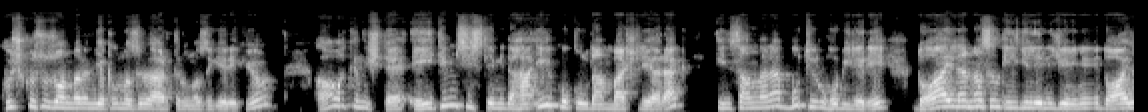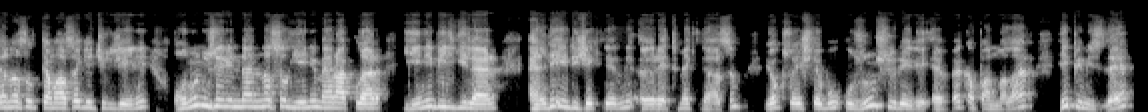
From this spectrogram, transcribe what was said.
Kuşkusuz onların yapılması ve artırılması gerekiyor. Ama bakın işte eğitim sistemi daha ilkokuldan başlayarak insanlara bu tür hobileri, doğayla nasıl ilgileneceğini, doğayla nasıl temasa geçireceğini, onun üzerinden nasıl yeni meraklar, yeni bilgiler elde edeceklerini öğretmek lazım. Yoksa işte bu uzun süreli eve kapanmalar hepimizde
